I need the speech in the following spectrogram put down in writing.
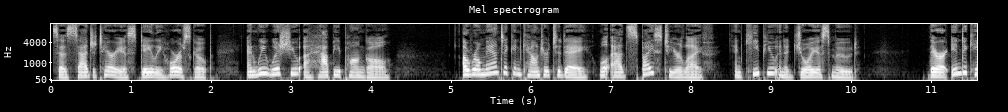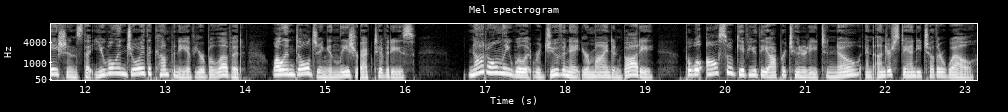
says Sagittarius Daily Horoscope, and we wish you a happy Pongal. A romantic encounter today will add spice to your life and keep you in a joyous mood. There are indications that you will enjoy the company of your beloved while indulging in leisure activities. Not only will it rejuvenate your mind and body, but will also give you the opportunity to know and understand each other well.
